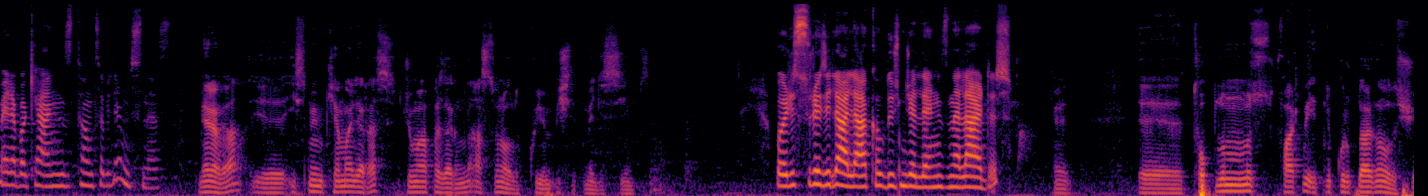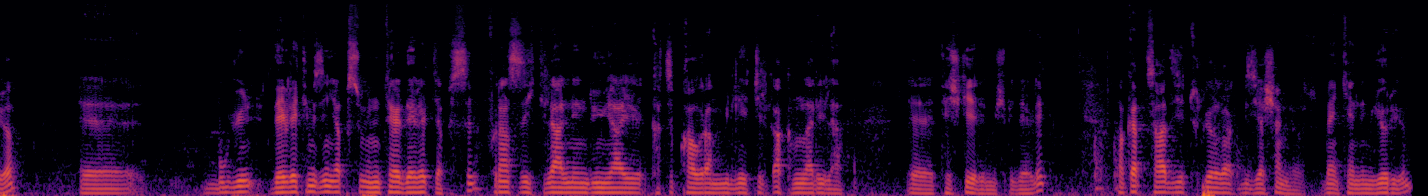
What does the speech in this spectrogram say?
Merhaba, kendinizi tanıtabilir misiniz? Merhaba, e, ismim Kemal Aras. Cuma pazarında Aslanolu kuyum işletmecisiyim. Barış süreciyle alakalı düşünceleriniz nelerdir? Evet. E, toplumumuz farklı etnik gruplardan oluşuyor. E, bugün devletimizin yapısı üniter devlet yapısı. Fransız ihtilalinin dünyayı kasıp kavuran milliyetçilik akımlarıyla e, teşkil edilmiş bir devlet. Fakat sadece Türkler olarak biz yaşamıyoruz. Ben kendim yörüyüm.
